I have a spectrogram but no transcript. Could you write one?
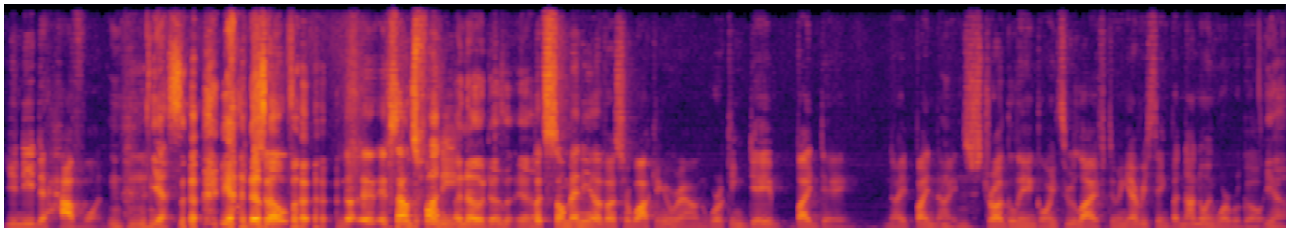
you need to have one. Mm-hmm. Yes. yeah, it does so, help. no, it, it, sounds funny. I know, it doesn't. Yeah. But so many of us are walking around working day by day, night by night, mm-hmm. struggling, going through life, doing everything, but not knowing where we're going. Yeah.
